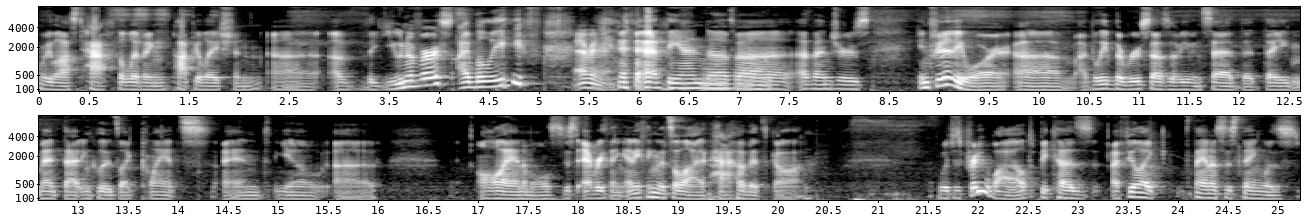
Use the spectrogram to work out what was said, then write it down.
we lost half the living population uh, of the universe, I believe, Everything. at the end of uh, Avengers Infinity War. Um, I believe the Russos have even said that they meant that includes like plants and, you know, uh, all animals, just everything. Anything that's alive, half of it's gone. Which is pretty wild because I feel like Thanos' thing was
